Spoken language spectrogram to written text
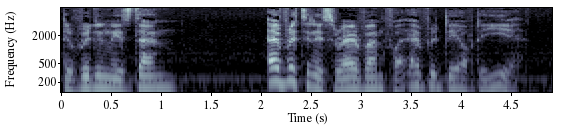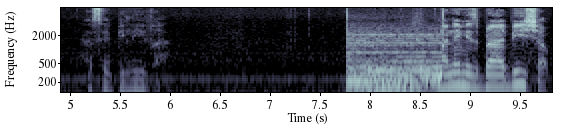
the reading is done, everything is relevant for every day of the year as a believer. My name is Brian Bishop.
